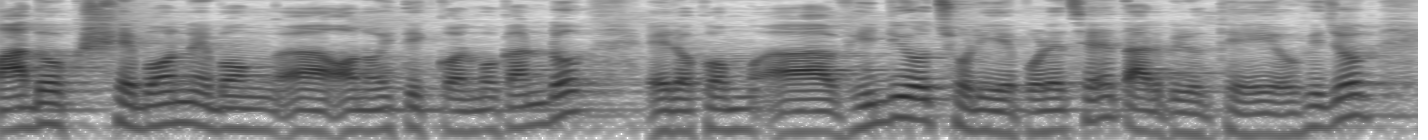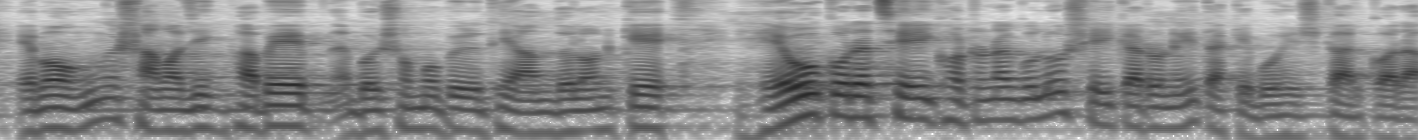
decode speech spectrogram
মাদক সেবন এবং অনৈতিক কর্মকাণ্ড এরকম ভিডিও ছড়িয়ে পড়েছে তার বিরুদ্ধে এই অভিযোগ এবং সামাজিকভাবে বৈষম্য বিরোধী আন্দোলনকে হেও করেছে এই ঘটনাগুলো, সেই কারণেই তাকে বহিষ্কার করা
